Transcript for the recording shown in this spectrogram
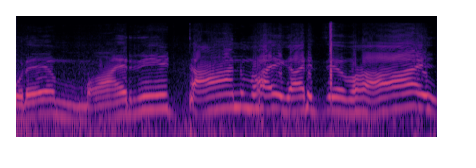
अरे मारी टान भाई गाड़ी पे भाई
